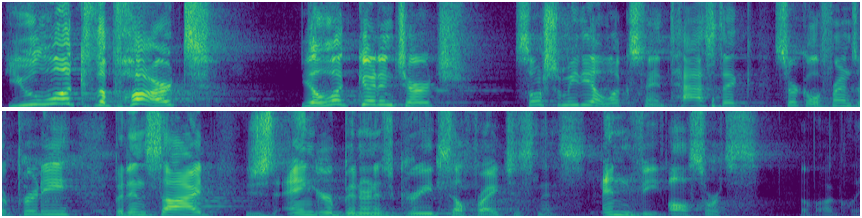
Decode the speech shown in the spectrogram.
You look the part, you look good in church. Social media looks fantastic. Circle of friends are pretty, but inside, there's just anger, bitterness, greed, self righteousness, envy, all sorts of ugly.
